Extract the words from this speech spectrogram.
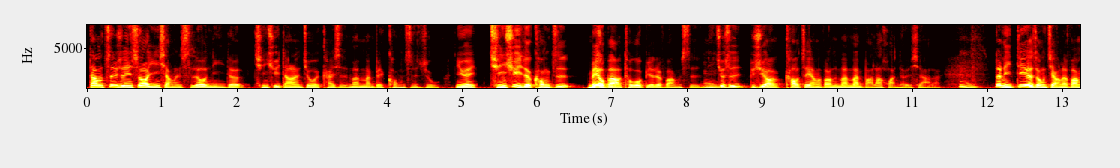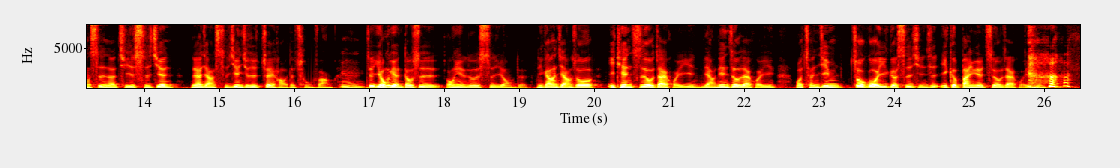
当自律神经受到影响的时候，你的情绪当然就会开始慢慢被控制住。因为情绪的控制没有办法透过别的方式，嗯、你就是必须要靠这样的方式慢慢把它缓和下来。嗯，那你第二种讲的方式呢？其实时间，人家讲时间就是最好的处方。嗯，这永远都是永远都是适用的。你刚刚讲说一天之后再回应，两天之后再回应。我曾经做过一个事情，是一个半月之后再回应。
